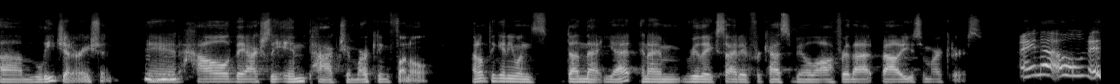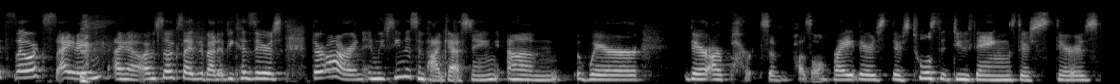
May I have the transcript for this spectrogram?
um, lead generation mm-hmm. and how they actually impact your marketing funnel I don't think anyone's done that yet. And I'm really excited for Cass to be able to offer that value to marketers. I know. It's so exciting. I know. I'm so excited about it because there's, there are, and, and we've seen this in podcasting, um, where there are parts of the puzzle, right? There's there's tools that do things, there's there's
